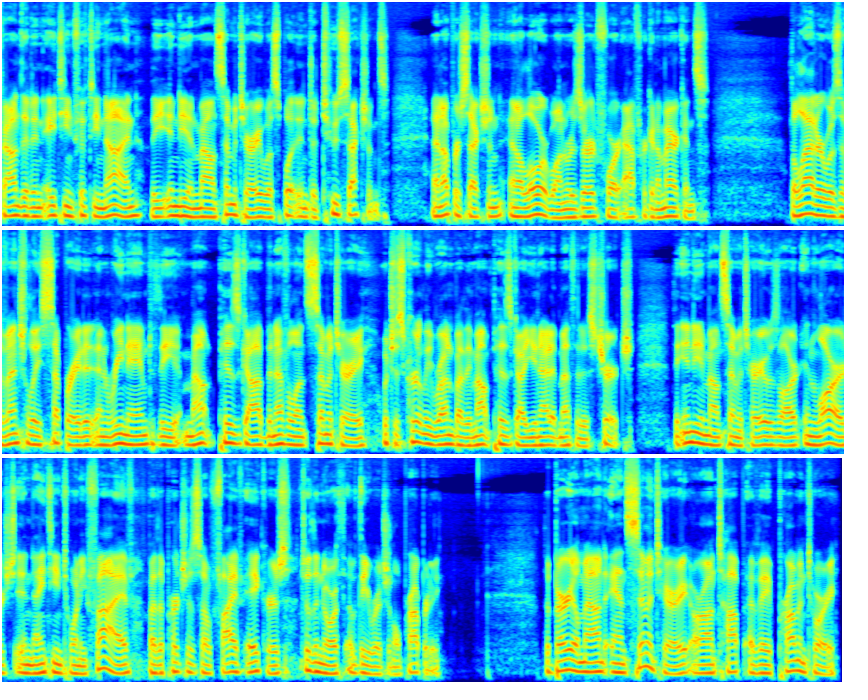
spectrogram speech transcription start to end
Founded in 1859, the Indian Mound Cemetery was split into two sections an upper section and a lower one reserved for African Americans. The latter was eventually separated and renamed the Mount Pisgah Benevolent Cemetery, which is currently run by the Mount Pisgah United Methodist Church. The Indian Mound Cemetery was enlarged in 1925 by the purchase of five acres to the north of the original property. The burial mound and cemetery are on top of a promontory,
